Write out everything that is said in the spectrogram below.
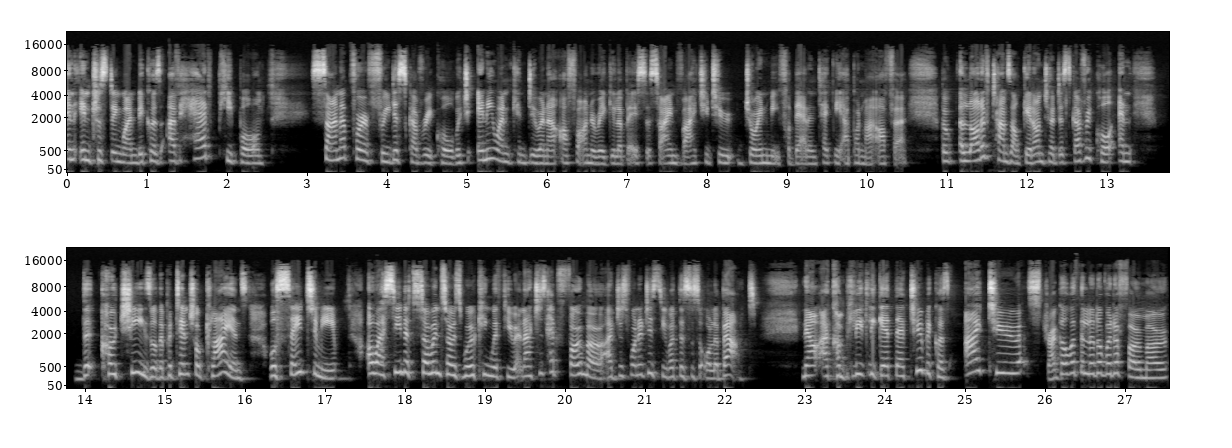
an interesting one because I've had people sign up for a free discovery call, which anyone can do and I offer on a regular basis. So I invite you to join me for that and take me up on my offer. But a lot of times I'll get onto a discovery call and the coachees or the potential clients will say to me, Oh, I see that so and so is working with you. And I just had FOMO. I just wanted to see what this is all about. Now, I completely get that too, because I too struggle with a little bit of FOMO.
